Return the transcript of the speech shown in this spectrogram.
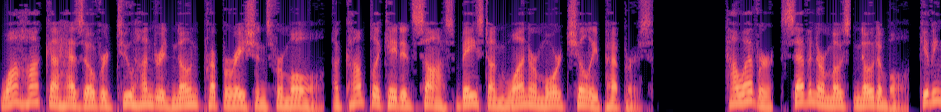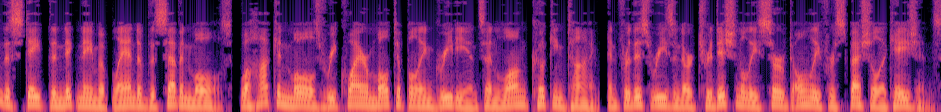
Oaxaca has over 200 known preparations for mole, a complicated sauce based on one or more chili peppers. However, seven are most notable, giving the state the nickname of «Land of the Seven Moles». Oaxacan moles require multiple ingredients and long cooking time, and for this reason are traditionally served only for special occasions.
